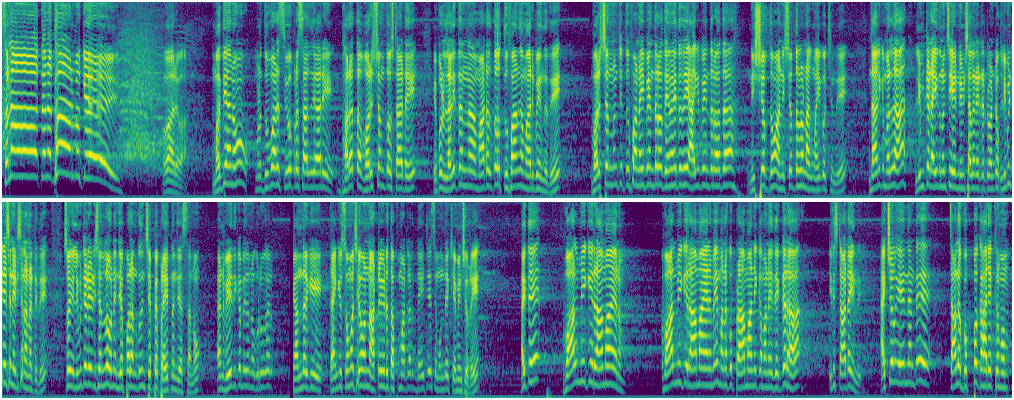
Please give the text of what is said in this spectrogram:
సనాతన ధర్మ ప్రభుకే వా. మధ్యాహ్నం మన దువ్వాడ శివప్రసాద్ గారి భరత వర్షంతో స్టార్ట్ అయ్యి ఇప్పుడు లలితన్న మాటలతో తుఫాన్గా మారిపోయింది అది. వర్షం నుంచి తుఫాన్ అయిపోయిన తర్వాత ఏమవుతుంది ఆగిపోయిన తర్వాత నిశ్శబ్దం. ఆ నిశ్శబ్దంలో నాకు మైక్ వచ్చింది. దానికి మళ్ళా లిమిటెడ్ ఐదు నుంచి ఏడు నిమిషాలు అనేటటువంటి లిమిటేషన్ ఎడిషన్ అన్నట్టు ఇది. సో ఈ లిమిటెడ్ ఎడిషన్లో నేను చెప్పాలనుకుని చెప్పే ప్రయత్నం చేస్తాను. అండ్ వేదిక మీద ఉన్న గురువు గారు మీ అందరికీ థ్యాంక్ యూ సో మచ్ ఏమన్నా అటు ఇటు తప్పు మాట్లాడి దయచేసి ముందే క్షమించుర్రి. అయితే వాల్మీకి రామాయణం. వాల్మీకి రామాయణమే మనకు ప్రామాణికం అనే దగ్గర ఇది స్టార్ట్ అయింది. యాక్చువల్గా ఏంటంటే చాలా గొప్ప కార్యక్రమం.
